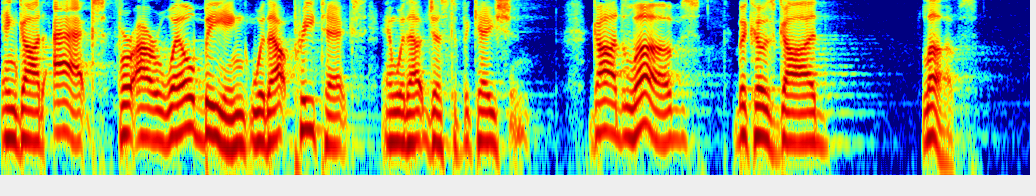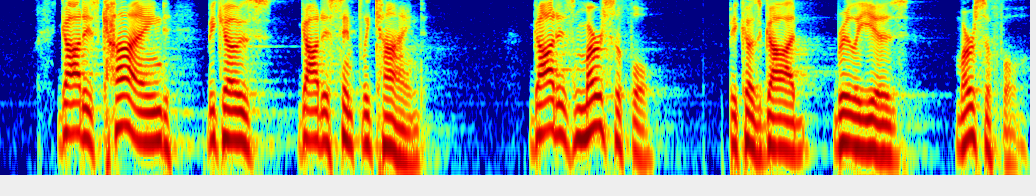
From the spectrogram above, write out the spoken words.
and God acts for our well being without pretext and without justification. God loves because God loves. God is kind because God is simply kind. God is merciful because God really is merciful.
